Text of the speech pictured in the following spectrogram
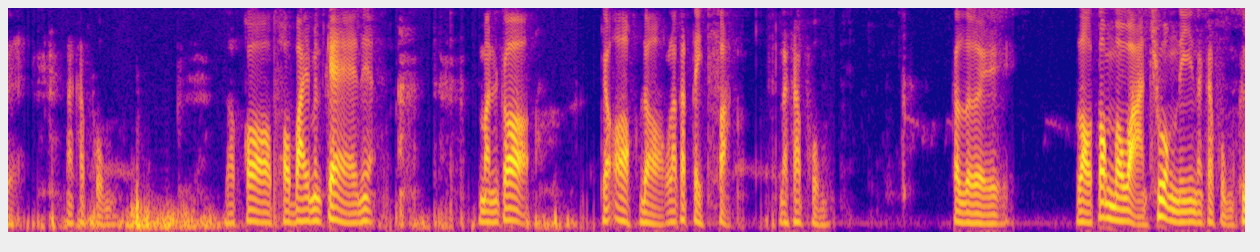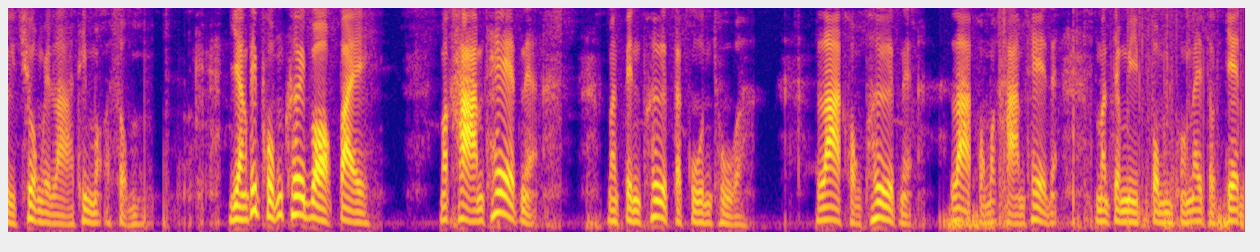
เลยนะครับผม แล้วก็พอใบมันแก่เนี่ย มันก็ จะออกดอกแล้วก็ติดฝักนะครับผม ก็เลยเราต้องมาหวานช่วงนี้นะครับผมคือช่วงเวลาที่เหมาะสม อย่างที่ผมเคยบอกไปมะขามเทศเนี่ยมันเป็นพืชตระกูลถั่วรากของพืชเนี่ยรากของมะขามเทศเนี่ยมันจะมีปมของไนโตรเจน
